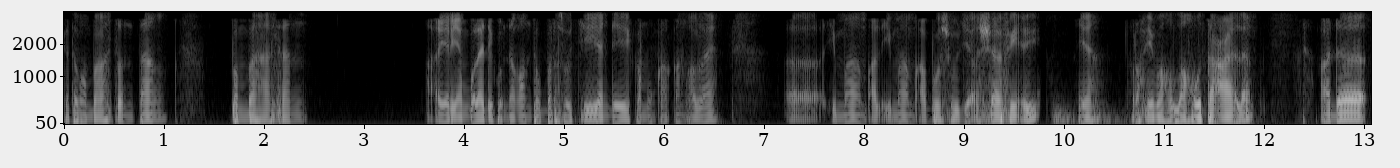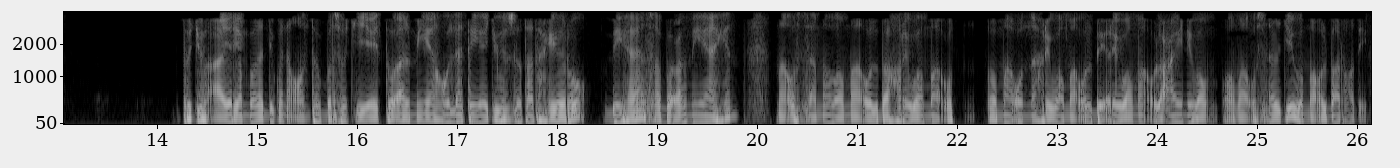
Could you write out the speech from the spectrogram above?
kita membahas tentang pembahasan air yang boleh digunakan untuk bersuci yang dikemukakan oleh uh, Imam Al-Imam Abu Suja Asy-Syafi'i ya, rahimahullahu taala. Ada tujuh air yang boleh digunakan untuk bersuci yaitu al-miyahu allati yajuzu tathiru biha sab'u miyahin ma'us sama wa ma'ul bahri wa ma'ut wa ma'un nahri wa ma'ul bi'ri wa ma'ul aini wa ma'us salji wa ma'ul baradi.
